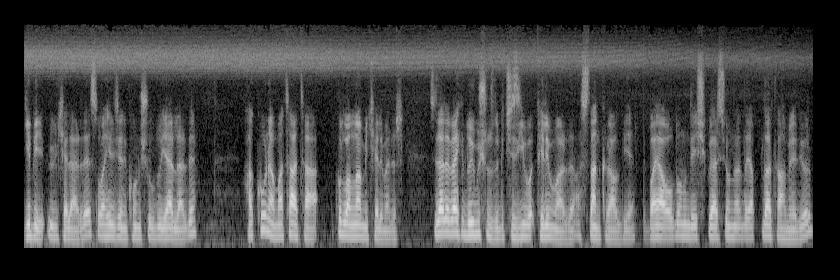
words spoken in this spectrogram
gibi ülkelerde Swahilice'nin konuşulduğu yerlerde Hakuna Matata kullanılan bir kelimedir. Sizler de belki duymuşsunuzdur. Bir çizgi film vardı Aslan Kral diye. Bayağı oldu. Onun değişik versiyonlarını da yaptılar tahmin ediyorum.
